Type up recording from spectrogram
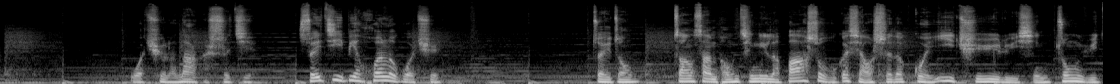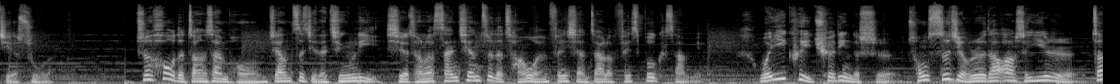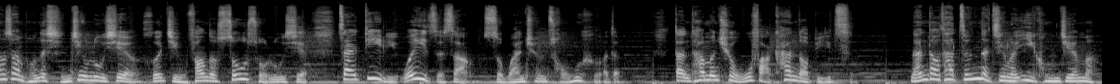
我去了那个世界。”随即便昏了过去。最终。张善鹏经历了八十五个小时的诡异区域旅行，终于结束了。之后的张善鹏将自己的经历写成了三千字的长文，分享在了 Facebook 上面。唯一可以确定的是，从十九日到二十一日，张善鹏的行进路线和警方的搜索路线在地理位置上是完全重合的，但他们却无法看到彼此。难道他真的进了异空间吗？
